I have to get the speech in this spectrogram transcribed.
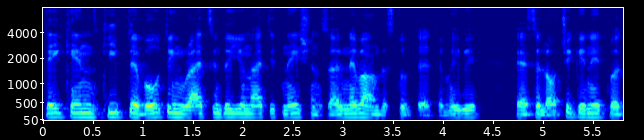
they can keep their voting rights in the United Nations. I've never understood that. Maybe there's a logic in it, but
